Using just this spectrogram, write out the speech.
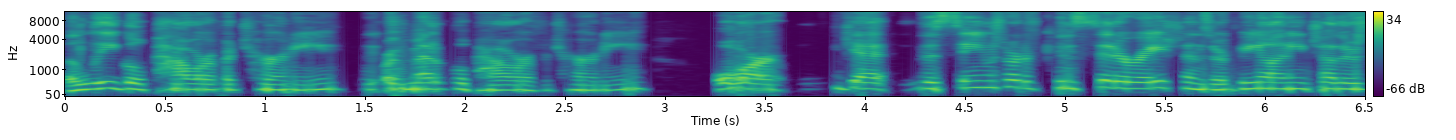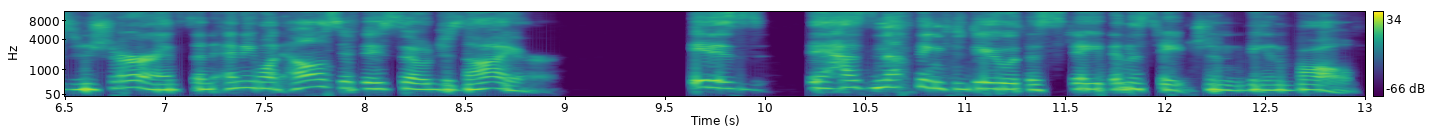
the legal power of attorney or the medical power of attorney or get the same sort of considerations or be on each other's insurance than anyone else if they so desire. It is it has nothing to do with the state and the state shouldn't be involved.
